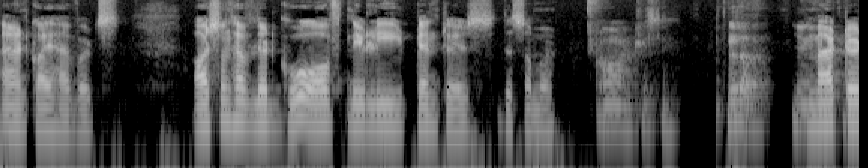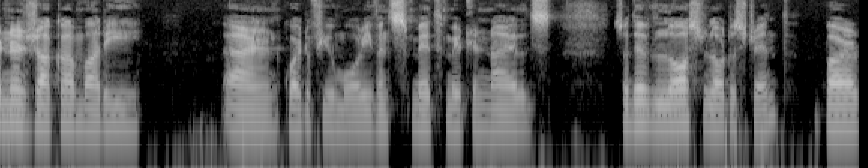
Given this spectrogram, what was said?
and Kai Havertz. Arsenal have let go of nearly 10 players this summer. Oh, interesting. Matt Turner, Xhaka, Mari, and quite a few more, even Smith, Maitland Niles. So they've lost a lot of strength. But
